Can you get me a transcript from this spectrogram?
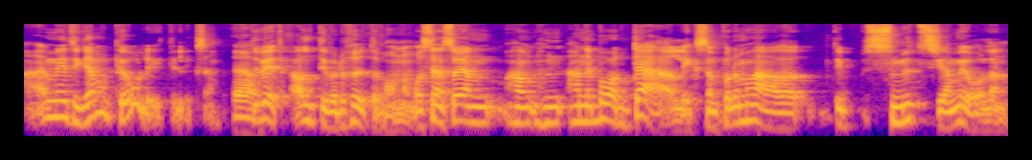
Men jag tycker han var pålitlig liksom. Ja. Du vet alltid vad du får ut av honom. Och sen så är han, han, han är bara där liksom på de här typ, smutsiga målen.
